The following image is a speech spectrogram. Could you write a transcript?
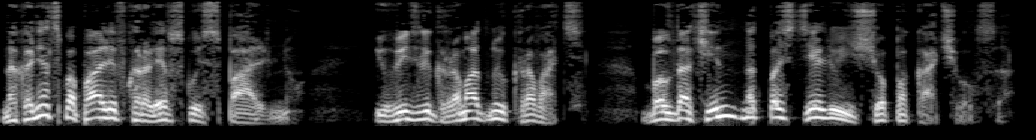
Наконец попали в королевскую спальню и увидели громадную кровать. Балдахин над постелью еще покачивался.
